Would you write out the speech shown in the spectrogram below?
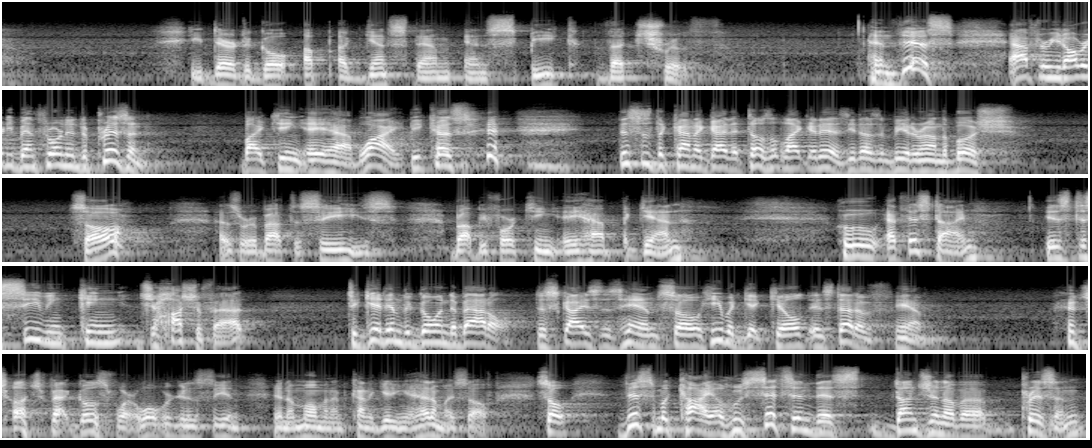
he dared to go up against them and speak the truth. And this after he'd already been thrown into prison by King Ahab. Why? Because this is the kind of guy that tells it like it is, he doesn't beat around the bush. So, as we're about to see, he's brought before King Ahab again, who at this time is deceiving King Jehoshaphat to get him to go into battle, disguised as him, so he would get killed instead of him. And Jehoshaphat goes for it. What we're going to see in, in a moment, I'm kind of getting ahead of myself. So, this Micaiah, who sits in this dungeon of a prison,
